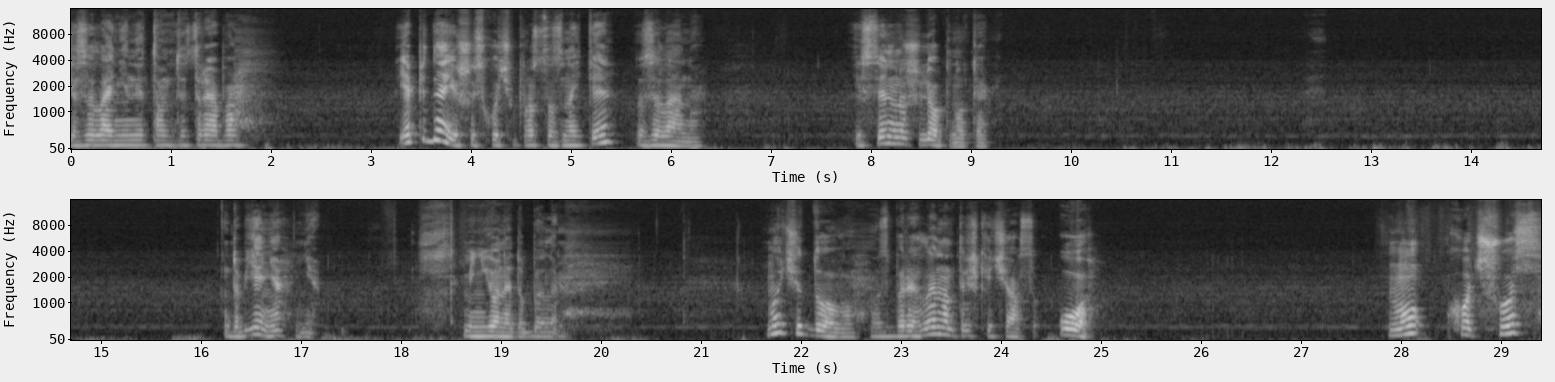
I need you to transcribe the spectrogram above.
М, зелені не там, де треба. Я під нею щось хочу просто знайти зелене. І сильно шльопнути. Доб'є, ні? Ні. Міньйони добили. Ну чудово. Зберегли нам трішки часу. О! Ну, хоч щось,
